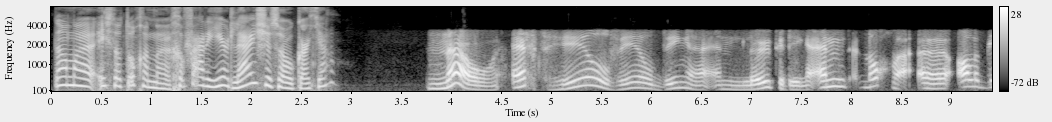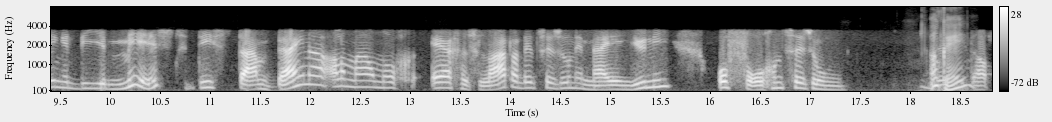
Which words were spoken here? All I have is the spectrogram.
dan eh, is dat toch een eh, gevarieerd lijstje zo, Katja. Nou, echt heel veel dingen en leuke dingen. En nog eh alle dingen die je mist, die staan bijna allemaal nog ergens later dit seizoen, in mei en juni, of volgend seizoen. Oké. Dus dat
